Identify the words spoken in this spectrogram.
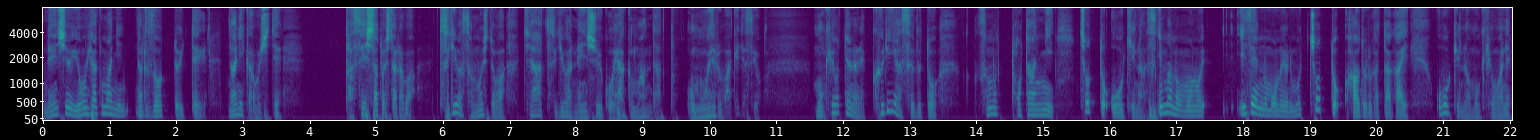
年収400万になるぞと言って何かをして達成したとしたらば、次はその人は、じゃあ次は年収500万だって思えるわけですよ。目標っていうのはね、クリアすると、その途端にちょっと大きな、今のもの、以前のものよりもちょっとハードルが高い大きな目標がね、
